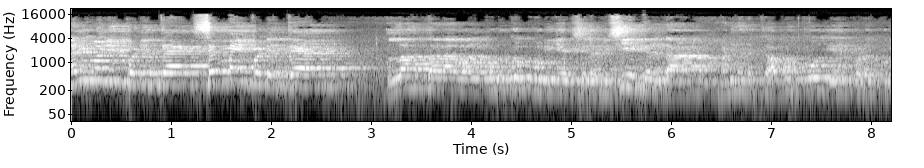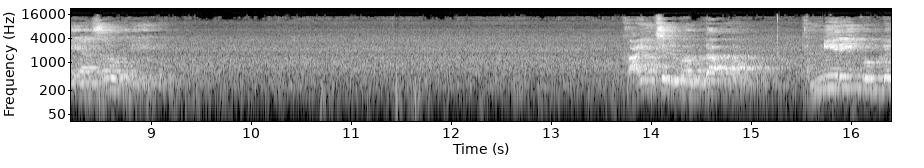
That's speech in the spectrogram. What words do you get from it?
நல்வழிப்படுத்த செம்மைப்படுத்த அல்லாஹ் தாலாவால் கொடுக்கக்கூடிய சில விஷயங்கள் தான் மனிதனுக்கு அவ்வப்போது ஏற்படக்கூடிய அசௌகரியங்கள் காய்ச்சல் வந்தால் தண்ணீரை கொண்டு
